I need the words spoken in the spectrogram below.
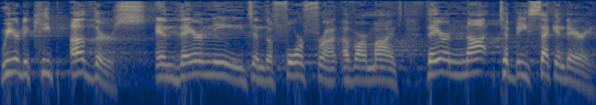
We are to keep others and their needs in the forefront of our minds. They are not to be secondary.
